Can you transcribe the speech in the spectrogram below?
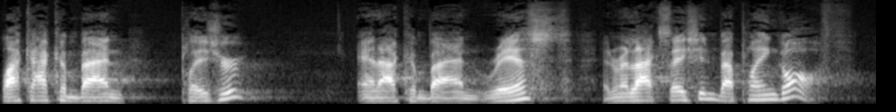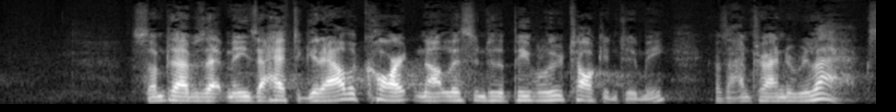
like I combine pleasure and I combine rest and relaxation by playing golf. Sometimes that means I have to get out of the cart and not listen to the people who are talking to me because I'm trying to relax.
